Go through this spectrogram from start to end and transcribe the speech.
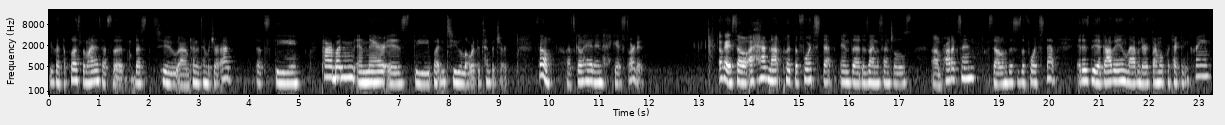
You've got the plus, the minus, that's the that's to um, turn the temperature up. That's the power button, and there is the button to lower the temperature. So let's go ahead and get started. Okay, so I have not put the fourth step in the Design Essentials um, products in. So this is the fourth step. It is the Agave and Lavender Thermal Protecting Cream.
